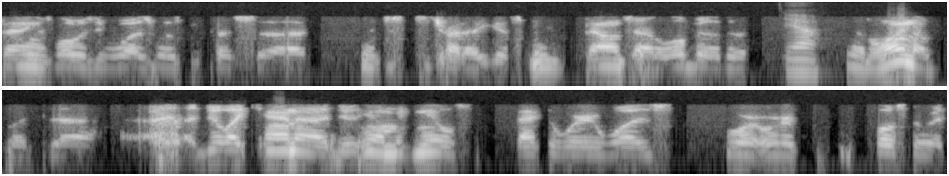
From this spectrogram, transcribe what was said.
batting as low as he was was because uh, you know, just to try to, I guess, maybe balance out a little bit of the Yeah. you know, the lineup. But uh, I, I do like Canha. I do, you know, McNeil's back to where he was, or or close to it.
